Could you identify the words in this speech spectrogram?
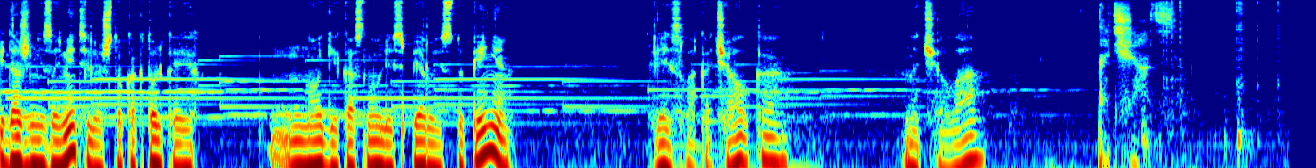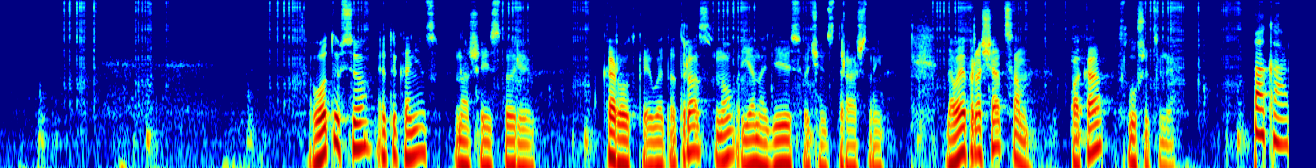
И даже не заметили, что как только их ноги коснулись первой ступени, кресло-качалка начала качаться. Вот и все, это конец нашей истории. Короткой в этот раз, но, я надеюсь, очень страшной. Давай прощаться. Пока, слушатели. Пока.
